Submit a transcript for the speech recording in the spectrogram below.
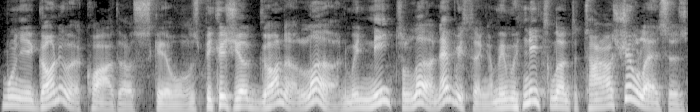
well, you're going to acquire those skills because you're going to learn. We need to learn everything. I mean, we need to learn to tie our shoelaces,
